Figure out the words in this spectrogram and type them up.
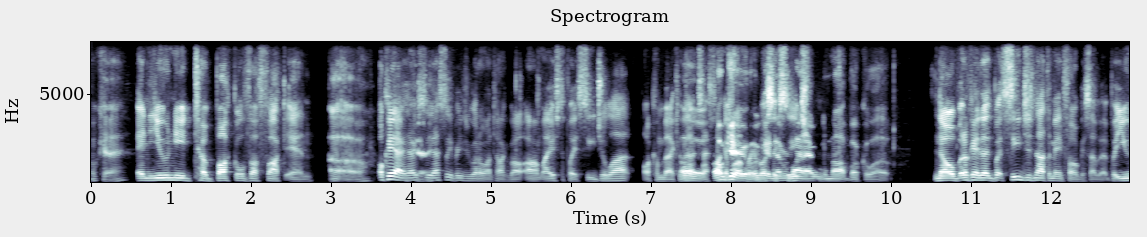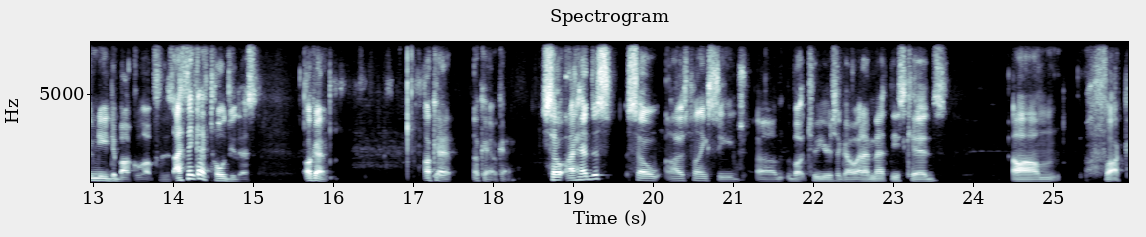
okay and you need to buckle the fuck in. Uh-oh Okay, yeah, Okay. actually, that actually brings me what I want to talk about. Um, I used to play Siege a lot. I'll come back to that. oh okay okay never mind i will not buckle up No, but okay, that, but Siege is not the main focus of it. But you need to buckle up for this. I think I've told you this. Okay. Okay. Okay. Okay. So I had this. So I was playing Siege um, about two years ago, and I met these kids. Um, fuck.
